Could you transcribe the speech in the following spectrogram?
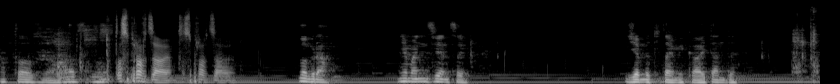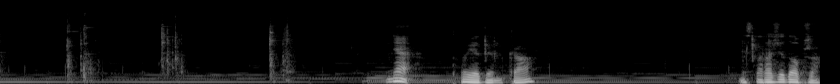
A to znalazłem. to sprawdzałem, to sprawdzałem. Dobra. Nie ma nic więcej. Idziemy tutaj, Mikołaj, tędy. Nie. To jedynka. Jest na razie dobrze.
